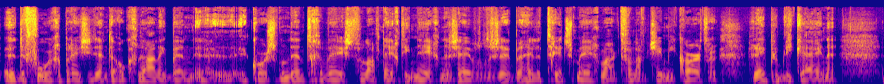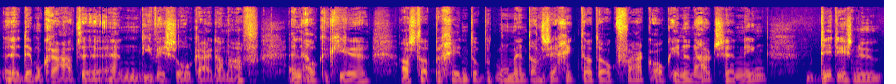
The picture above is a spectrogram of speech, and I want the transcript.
uh, de vorige presidenten ook gedaan. Ik ben uh, correspondent geweest vanaf 1979. Dus ik heb een hele trits meegemaakt vanaf Jimmy Carter, Republikeinen, uh, Democraten. En die wisselen elkaar dan af. En elke keer als dat begint, op het moment, dan zeg ik dat ook vaak ook in een uitzending. Dit is nu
